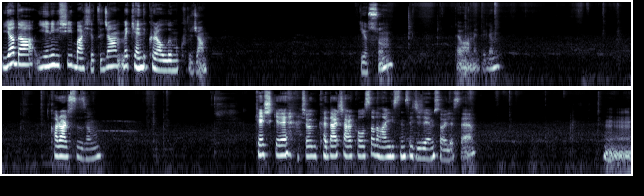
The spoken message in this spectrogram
Ya da yeni bir şey başlatacağım ve kendi krallığımı kuracağım. Diyorsun. Devam edelim. Kararsızım. Keşke şöyle bir kader şarkı olsa da hangisini seçeceğimi söylese. Hmm.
